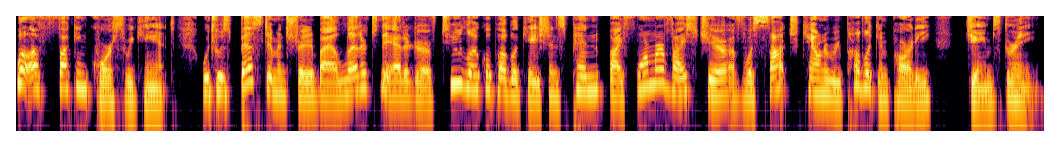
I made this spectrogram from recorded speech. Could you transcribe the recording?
Well, of fucking course we can't, which was best demonstrated by a letter to the editor of two local publications penned by former vice chair of Wasatch County Republican Party, James Green.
